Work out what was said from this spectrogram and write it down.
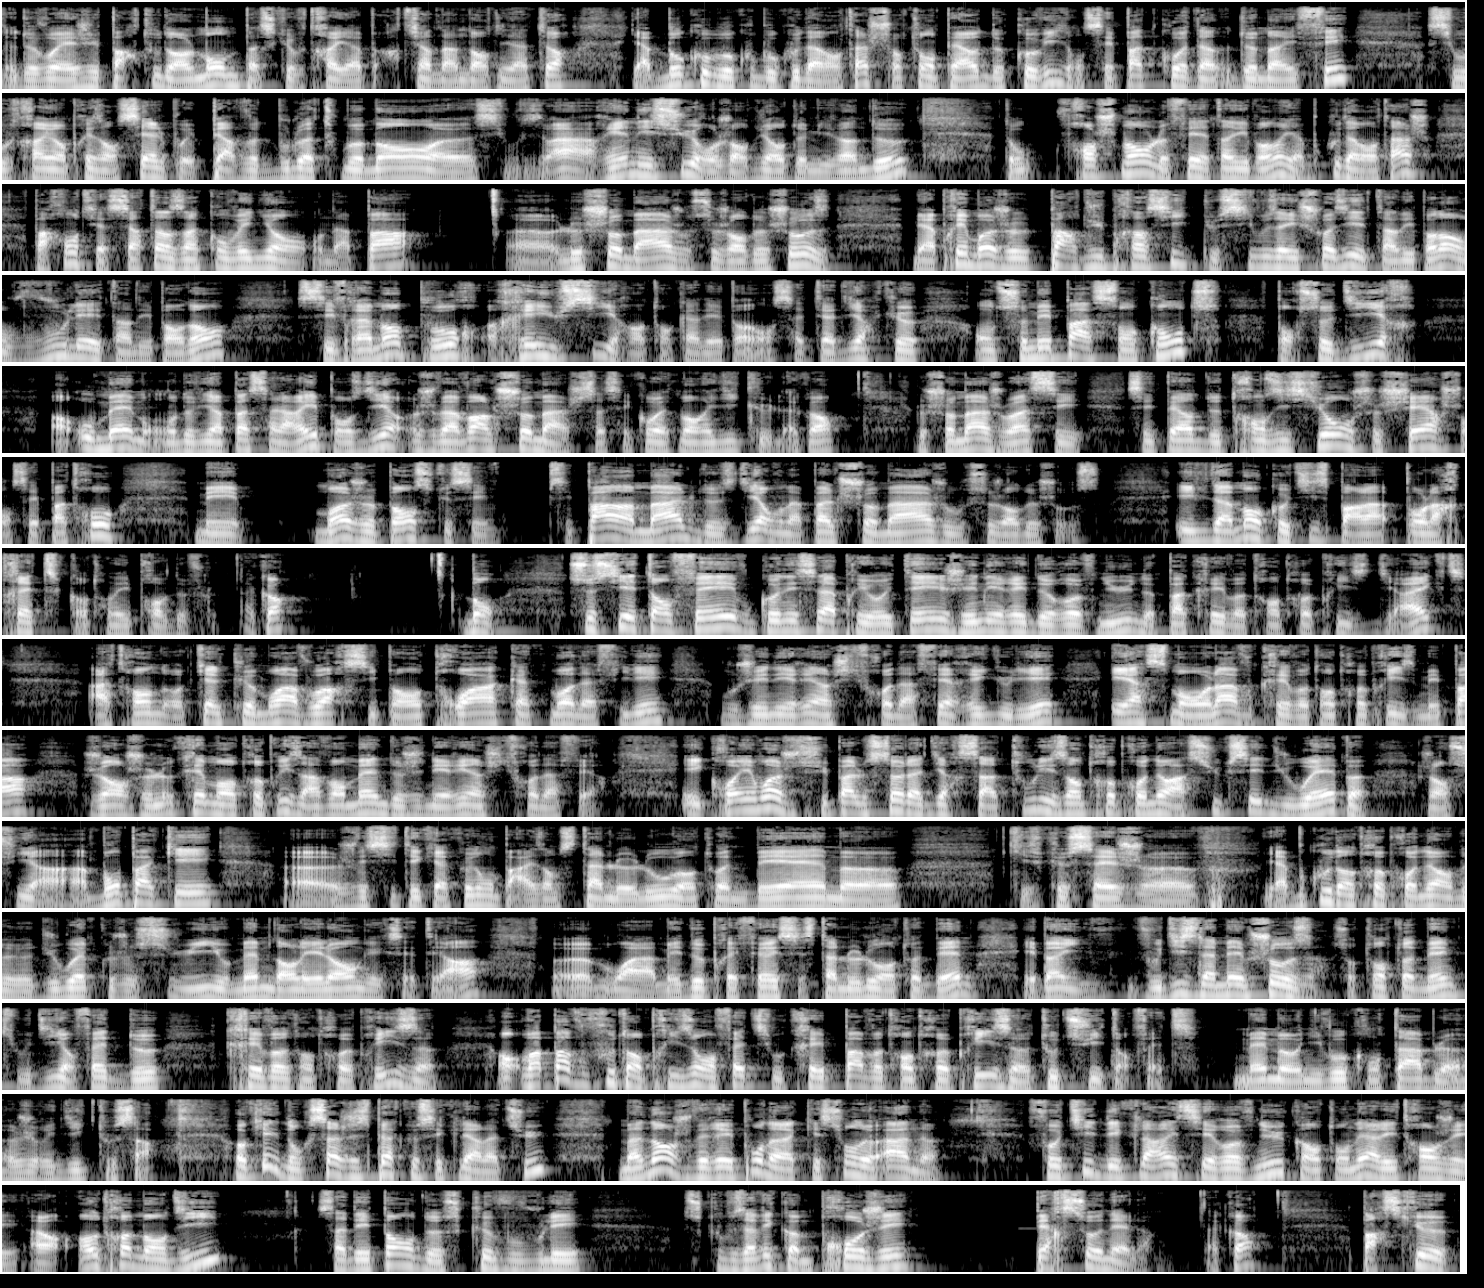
de voyager partout dans le monde parce que vous travaillez à partir d'un ordinateur. Il y a beaucoup, beaucoup, beaucoup d'avantages, surtout en période de Covid. On ne sait pas de quoi demain est fait. Si vous travaillez en présentiel, vous pouvez perdre votre boulot à tout moment. Euh, si vous, voilà, rien n'est sûr aujourd'hui en 2022. Donc, franchement, le fait d'être indépendant, il y a beaucoup d'avantages. Par contre, il y a certains inconvénients. On n'a pas euh, le chômage ou ce genre de choses. Mais après, moi, je pars du principe que si vous avez choisi d'être indépendant ou vous voulez être indépendant, c'est vraiment pour réussir en tant qu'indépendant. C'est-à-dire que on ne se met pas à son compte pour se dire ou même on ne devient pas salarié pour se dire je vais avoir le chômage. Ça c'est complètement ridicule, d'accord? Le chômage, voilà, c'est c'est une période de transition. Je cherche, on sait pas trop, mais moi je pense que c'est c'est pas un mal de se dire on n'a pas le chômage ou ce genre de choses. Évidemment, on cotise par la, pour la retraite quand on est prof de fleu, d'accord? Bon, ceci étant fait, vous connaissez la priorité, générer de revenus, ne pas créer votre entreprise directe, attendre quelques mois, voir si pendant 3 4 mois d'affilée, vous générez un chiffre d'affaires régulier et à ce moment-là, vous créez votre entreprise, mais pas genre je le crée mon entreprise avant même de générer un chiffre d'affaires. Et croyez-moi, je suis pas le seul à dire ça. Tous les entrepreneurs à succès du web, j'en suis un, bon paquet. Euh, je vais citer quelques noms, par exemple Stan Leloup, Antoine BM, euh, qu'est-ce que sais-je euh, Il y a beaucoup d'entrepreneurs du web que je suis, ou même dans les langues, etc. Euh, voilà, mes deux préférés, c'est Stan Leloup Antoine BM. Et eh ben, ils vous disent la même chose, surtout Antoine BM qui vous dit en fait de créer votre entreprise. On va pas vous foutre en prison en fait si vous créez pas votre entreprise euh, tout de suite en fait, même au niveau comptable, juridique, tout ça. Ok, donc ça, j'espère que c'est clair là-dessus. Maintenant, je vais répondre à la question de Anne. Faut-il déclarer ses revenus quand on est à l'étranger? Alors, autrement dit, ça dépend de ce que vous voulez, ce que vous avez comme projet personnel, d'accord? Parce que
